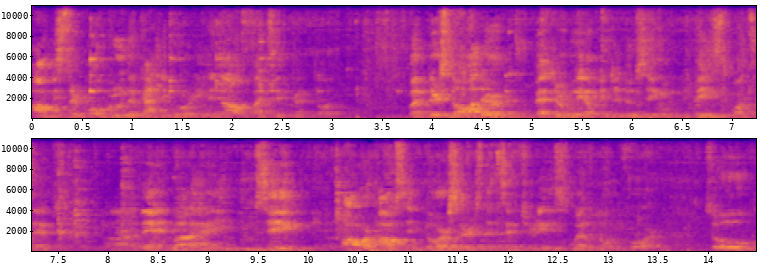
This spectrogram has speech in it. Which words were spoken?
how Mr. Po grew the category, and now pancit canton. But there's no other better way of introducing these concepts uh, than by using powerhouse endorsers that Century is well known for. So,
